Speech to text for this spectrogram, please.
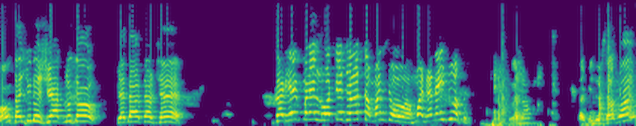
બહુ થઈ ગયું ડોશી આટલું તો. બે દાતર છે. ઘડિયાળ પડે લોટે જવા તમને જોવા. મને નહીં જોતું. બીજું શાક હોય?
